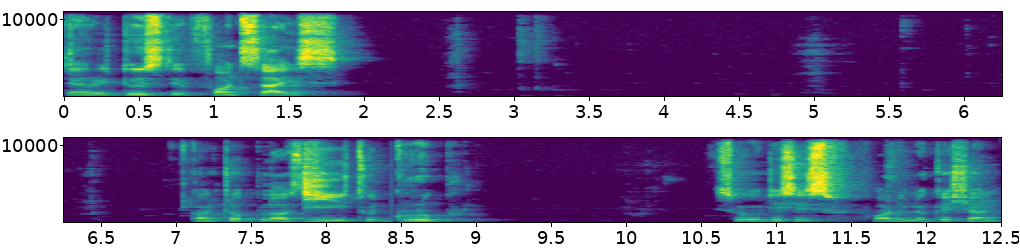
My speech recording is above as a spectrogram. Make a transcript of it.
Then reduce the font size. Ctrl plus G to group. So this is for the location.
